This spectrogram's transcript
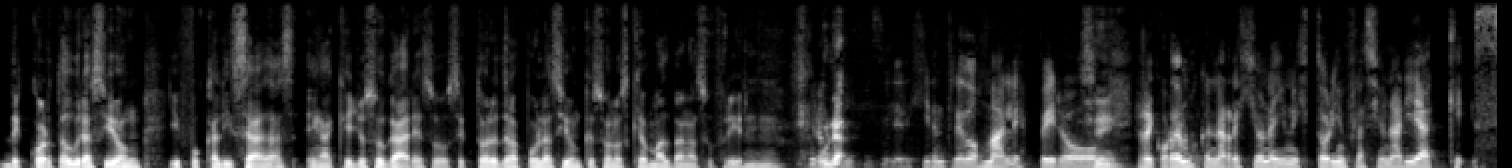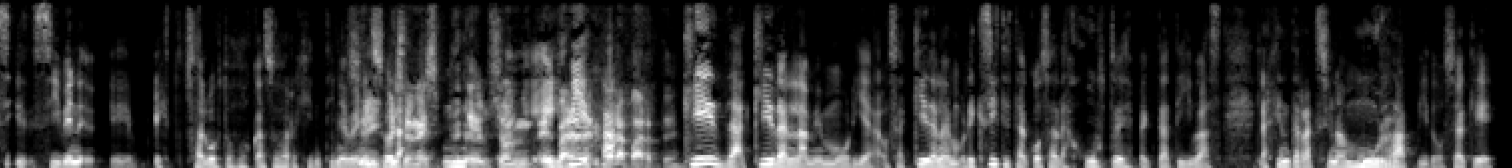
de corta duración y focalizadas en aquellos hogares o sectores de la población que son los que más van a sufrir. Creo Una- que es difícil elegir entre dos males, pero Sí. recordemos que en la región hay una historia inflacionaria que, si, si bien, eh, salvo estos dos casos de Argentina y Sí, que Venezuela, son es- eh, son, es para vieja, analizar aparte. Queda, queda en la memoria, o sea, queda en la memoria. Existe esta cosa de ajuste de expectativas. La gente reacciona muy rápido, o sea que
